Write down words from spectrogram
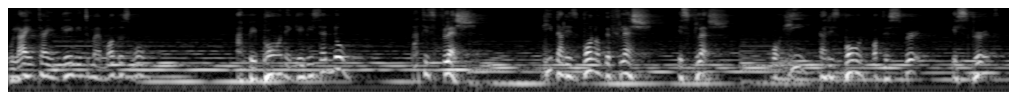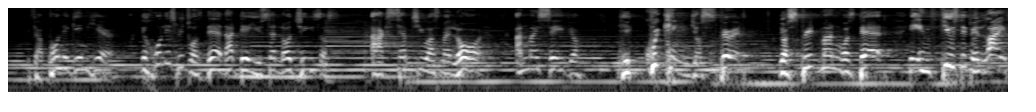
Will I enter again into my mother's womb and be born again? He said, No, that is flesh. He that is born of the flesh is flesh. But he that is born of the spirit is spirit. If you are born again here, the Holy Spirit was there that day. You said, Lord Jesus, I accept you as my Lord and my Savior. He quickened your spirit. Your spirit man was dead. He infused it with life,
